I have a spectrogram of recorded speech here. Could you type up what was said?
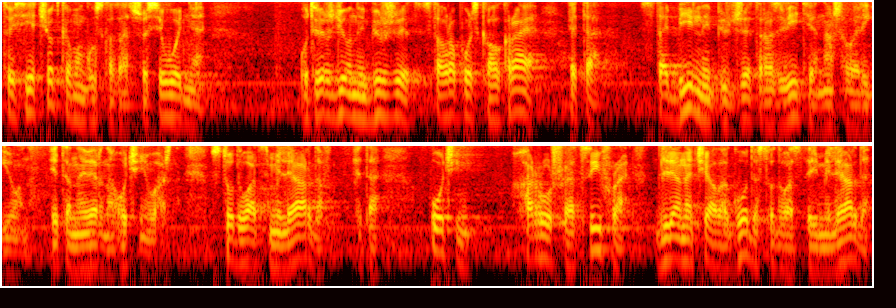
То есть я четко могу сказать, что сегодня утвержденный бюджет Ставропольского края – это стабильный бюджет развития нашего региона. Это, наверное, очень важно. 120 миллиардов – это очень хорошая цифра для начала года, 123 миллиарда,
